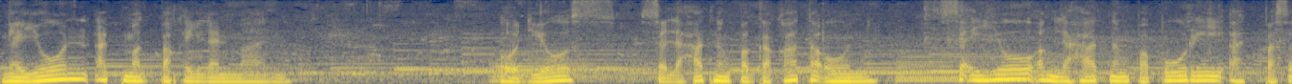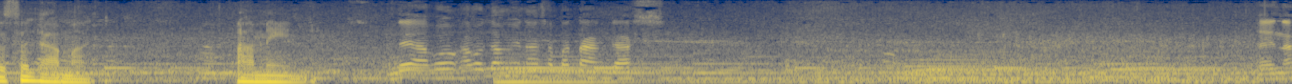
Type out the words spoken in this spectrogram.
ngayon at magpakailanman. O Diyos, sa lahat ng pagkakataon, sa iyo ang lahat ng papuri at pasasalamat. Amen. Hindi, ako, ako lang yung nasa Batangas. Ayun na.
